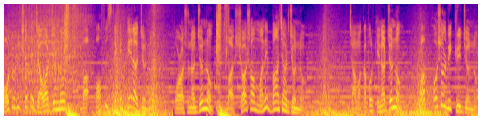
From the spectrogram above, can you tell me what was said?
অটোরিকশাতে যাওয়ার জন্য বা অফিস থেকে ফেরার জন্য, পড়াশোনার জন্য বা সসম্মানে বাঁচার জন্য জামা কাপড় কেনার জন্য বা ফসল বিক্রির জন্য,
